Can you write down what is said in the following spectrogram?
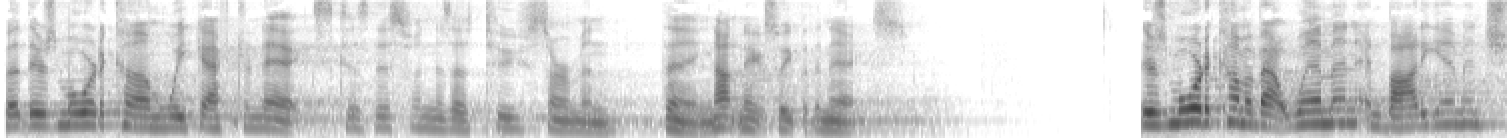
But there's more to come week after next because this one is a two sermon thing. Not next week, but the next. There's more to come about women and body image,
